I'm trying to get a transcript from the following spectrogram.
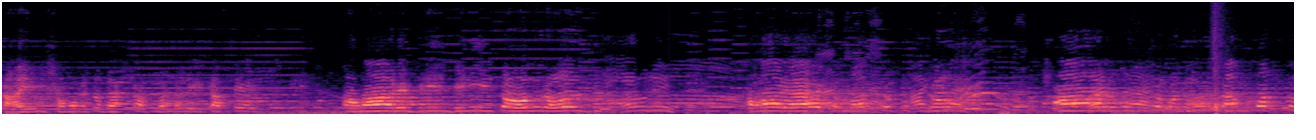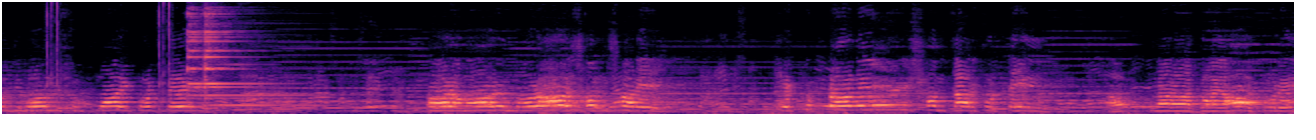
তাই সমবেত দর্শক মন্ডলীর কাছে আমার বিনীত অনুরোধ। আমার একমাত্র পুত্র, আর পুত্রবধূর দাম্পত্য জীবন সুখময় করতে আর আমার মরা সংসারে একটু প্রাণের সঞ্চার করতে আপনারা দয়া করে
